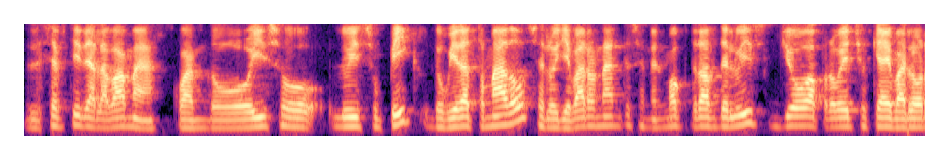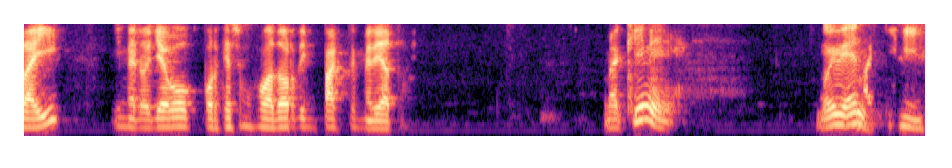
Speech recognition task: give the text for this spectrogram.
el, safety de Alabama cuando hizo Luis su pick, lo hubiera tomado, se lo llevaron antes en el mock draft de Luis, yo aprovecho que hay valor ahí y me lo llevo porque es un jugador de impacto inmediato. McKinney. Muy bien. McKinney,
